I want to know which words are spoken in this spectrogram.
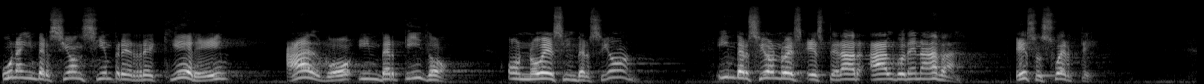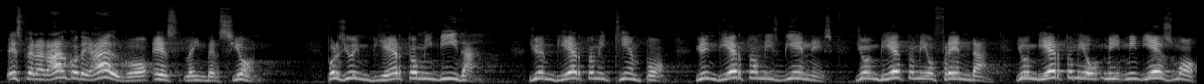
una inversión siempre requiere algo invertido o no es inversión. Inversión no es esperar algo de nada. Eso es suerte. Esperar algo de algo es la inversión. Por eso yo invierto mi vida yo invierto mi tiempo, yo invierto mis bienes, yo invierto mi ofrenda, yo invierto mi, diezmo,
